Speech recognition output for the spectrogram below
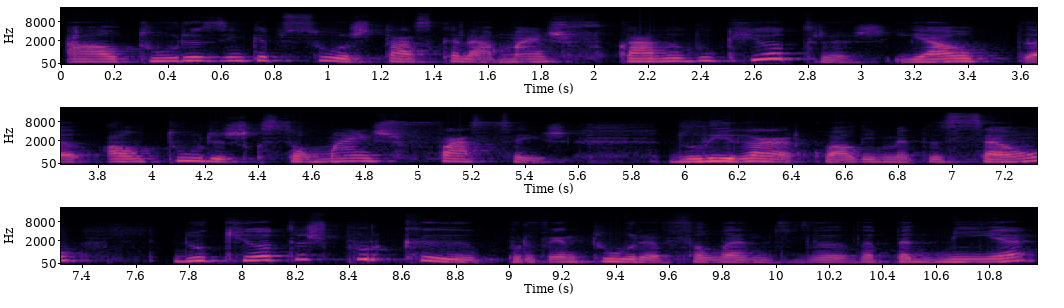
há alturas em que a pessoa está, se calhar, mais focada do que outras, e há alturas que são mais fáceis de lidar com a alimentação do que outras, porque, porventura, falando da, da pandemia,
